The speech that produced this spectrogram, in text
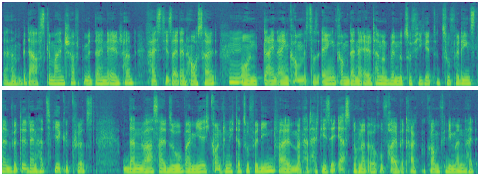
ähm, Bedarfsgemeinschaft mit deinen Eltern, heißt ihr seid ein Haushalt und dein Einkommen ist das Einkommen deiner Eltern und wenn du zu viel Geld dazu verdienst, dann wird dir dein Hartz IV gekürzt. Dann war es halt so bei mir, ich konnte nicht dazu verdienen, weil man hat halt diese ersten 100 Euro Freibetrag bekommen, für die man halt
